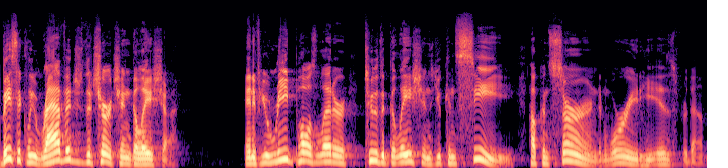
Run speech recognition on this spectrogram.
basically ravaged the church in Galatia. And if you read Paul's letter to the Galatians, you can see how concerned and worried he is for them.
